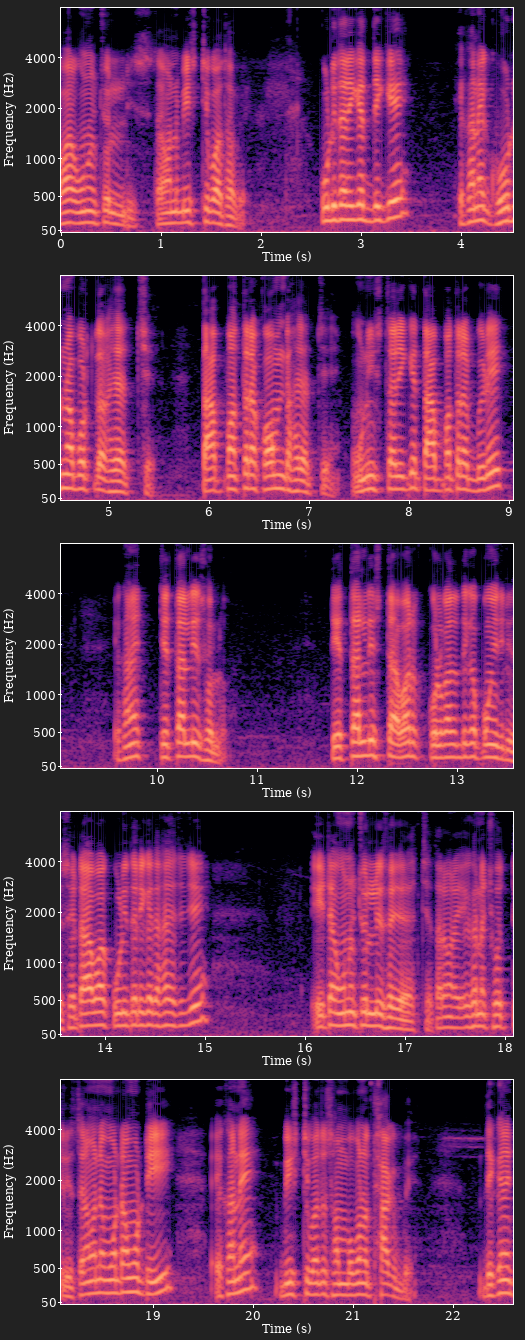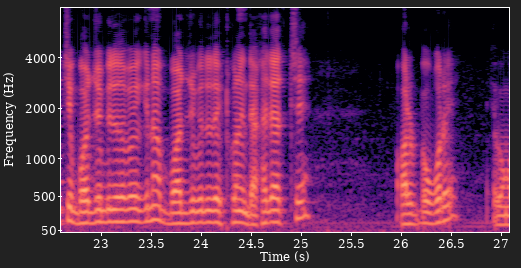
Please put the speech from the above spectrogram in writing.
আবার উনচল্লিশ, তার মানে বৃষ্টিপাত হবে। কুড়ি তারিখের দিকে এখানে ঘূর্ণাবর্ত দেখা যাচ্ছে, তাপমাত্রা কম দেখা যাচ্ছে। উনিশ তারিখে তাপমাত্রা বেড়ে এখানে তেতাল্লিশ হলো। তেতাল্লিশটা আবার কলকাতার দিকে পঁয়ত্রিশ, সেটা আবার কুড়ি তারিখে দেখা যাচ্ছে যে এটা উনচল্লিশ হয়ে যাচ্ছে, তার মানে এখানে ছত্রিশ, তার মানে মোটামুটি এখানে বৃষ্টিপাতের সম্ভাবনা থাকবে। দেখে নিচ্ছি বজ্রবিদ্যুৎ হবে কিনা, বজ্রবিদ্যুৎ একটুখানি দেখা যাচ্ছে, অল্প করে, এবং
